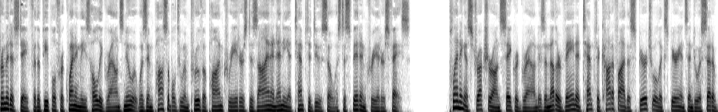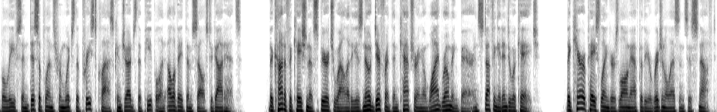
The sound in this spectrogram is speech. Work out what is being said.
primitive state for the people frequenting these holy grounds knew it was impossible to improve upon Creator's design and any attempt to do so was to spit in Creator's face. Planning a structure on sacred ground is another vain attempt to codify the spiritual experience into a set of beliefs and disciplines from which the priest class can judge the people and elevate themselves to godheads. The codification of spirituality is no different than capturing a wide roaming bear and stuffing it into a cage. The carapace lingers long after the original essence is snuffed.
